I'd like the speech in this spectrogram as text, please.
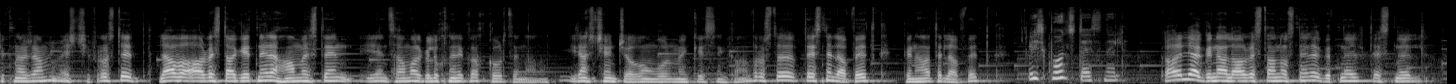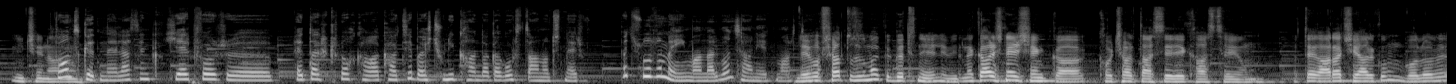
Ճգնաժամի մեջ չի։ Պրոստե լավ արվեստագետները համեստեն իրենց համար գլուխները կախ գործ են անում։ Իրանց չեն ճողում, որ մենք էս ենք անում։ Պրոստե տեսնել է պետք, գնահատել է պետք։ Իսկ ո՞նց տեսնել։ Կարելի է գնալ արվեստանոցները գտնել, տեսնել, ինչ են անում։ Ոնց գտնել, ասենք, երբ որ հետաքրքրող քաղաքացի, բայց չունի քանդակագործ ծանոթներ, Բայց ուզում է իմանալ ոնց անի այդ մարդը։ Դե որ շատ ուզում է կգտնի էլի։ Նկարիչների շենք կա Քոչար 13 հասցեում։ Այդտեղ առաջի հարկում բոլորը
